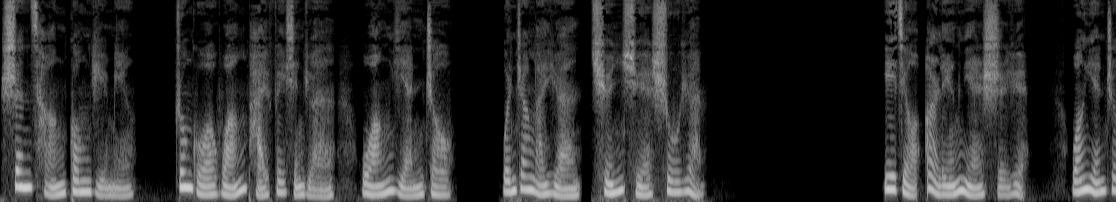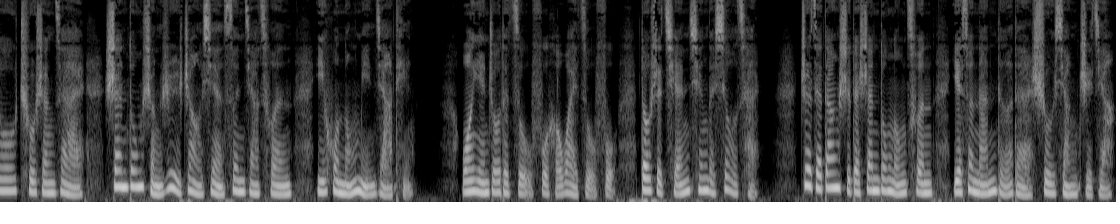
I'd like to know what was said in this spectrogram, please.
深藏功与名——中国王牌飞行员王延洲。文章来源：群学书院。一九二零年十月，王延洲出生在山东省日照县孙家村一户农民家庭。王延洲的祖父和外祖父都是前清的秀才，这在当时的山东农村也算难得的书香之家。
